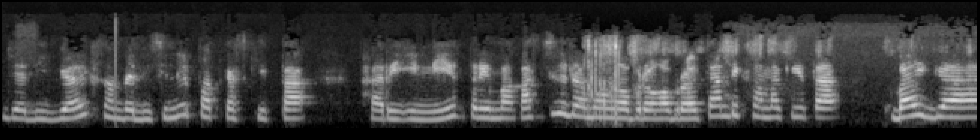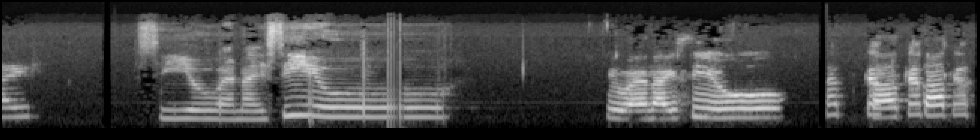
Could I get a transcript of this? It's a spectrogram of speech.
Jadi guys, sampai di sini podcast kita hari ini. Terima kasih sudah mau ngobrol-ngobrol cantik sama kita. Bye guys. See you when I see you. See you when I see you. Cut, cut, cut, cut. cut.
